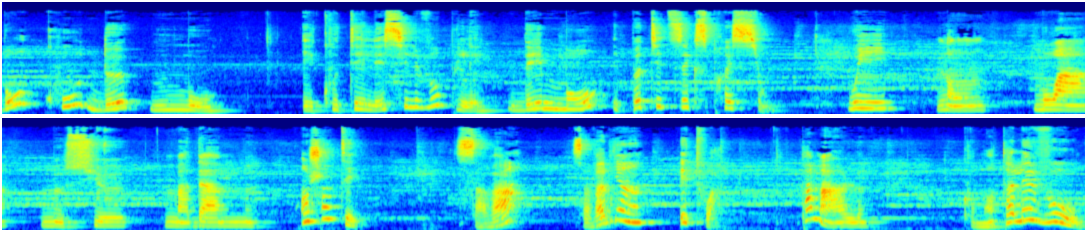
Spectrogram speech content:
beaucoup de mots. Écoutez-les s'il vous plaît. Des mots et petites expressions. Oui, non, moi, monsieur, madame. Enchanté. Ça va? Ça va bien. Et toi? Pas mal. Comment allez-vous?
